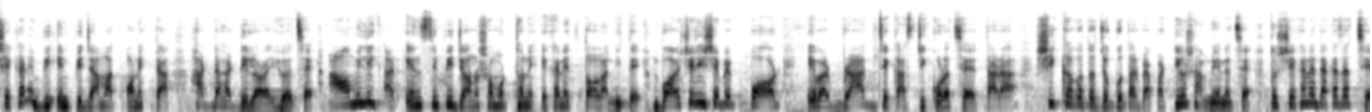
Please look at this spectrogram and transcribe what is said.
সেখানে বিএনপি জামাত অনেকটা হাড্ডাহাড্ডি লড়াই হয়েছে। আওয়ামী লীগ আর এনসিপি জনসমর্থনে এখানে তলা নিতে। বয়সের হিসেবে পর এবার ব্রাক যে কাজটি করেছে, তারা শিক্ষাগত যোগ্যতার ব্যাপারটিও সামনে এনেছে। তো সেখানে দেখা যাচ্ছে,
